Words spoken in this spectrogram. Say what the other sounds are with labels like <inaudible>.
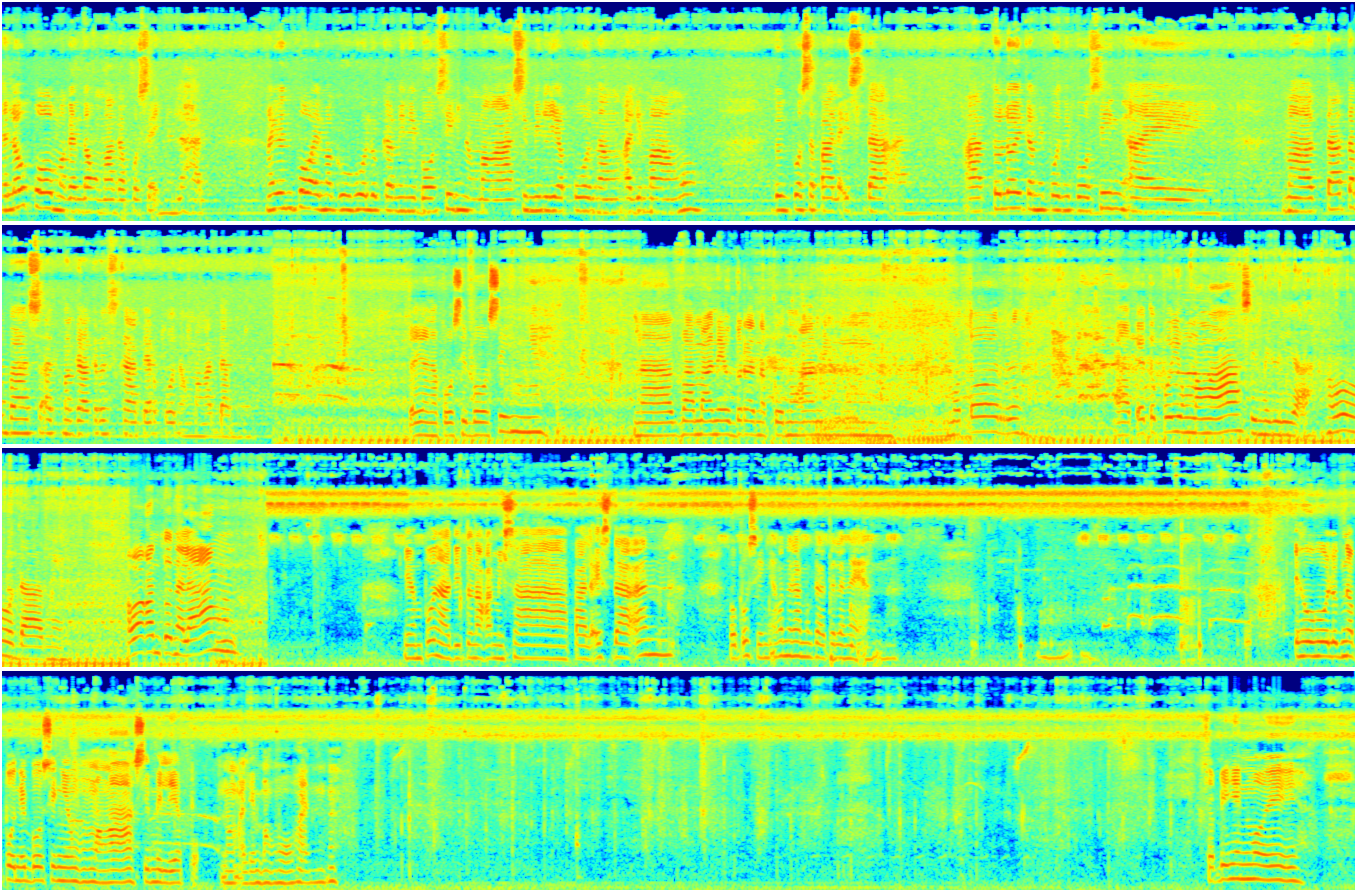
Hello po, magandang umaga po sa inyo lahat. Ngayon po ay maghuhulog kami ni Bossing ng mga similya po ng alimango doon po sa palaisdaan. At tuloy kami po ni Bossing ay magtatabas at magagrass cutter po ng mga damo. Ayan na po si Bossing. Nagmamaneobra na po ng aming motor. At ito po yung mga similya. Oh, dami. Hawakan ko na lang. Yan po, na dito na kami sa palaisdaan. Bossing, ako na lang magdadala na yan. Ihuhulog na po ni Bossing yung mga similya po ng alimanguhan. Sabihin mo eh,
